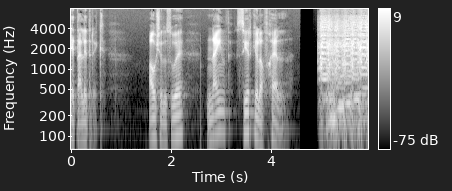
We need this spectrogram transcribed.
eta letrek. Hau duzue, Ninth Circle of Hell. Thank you.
